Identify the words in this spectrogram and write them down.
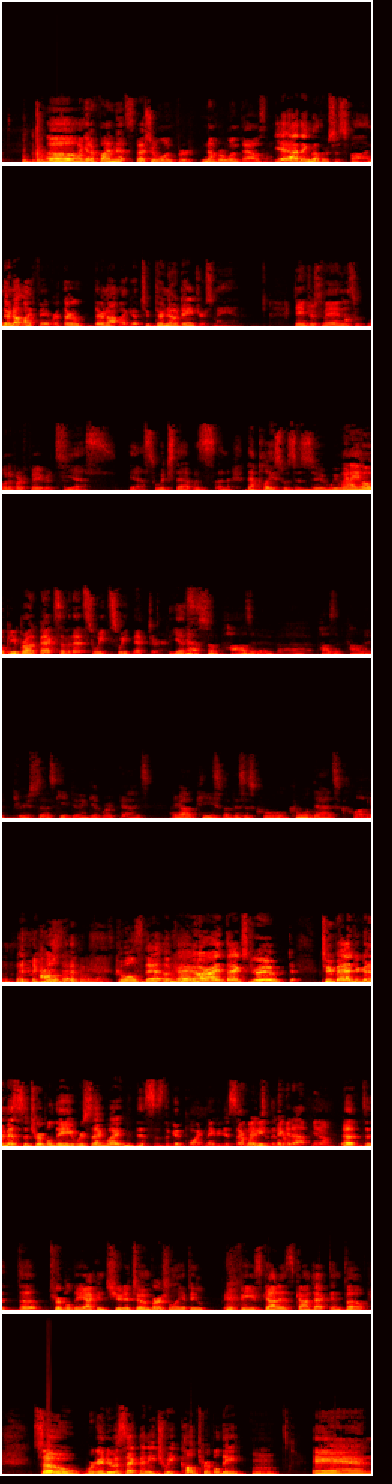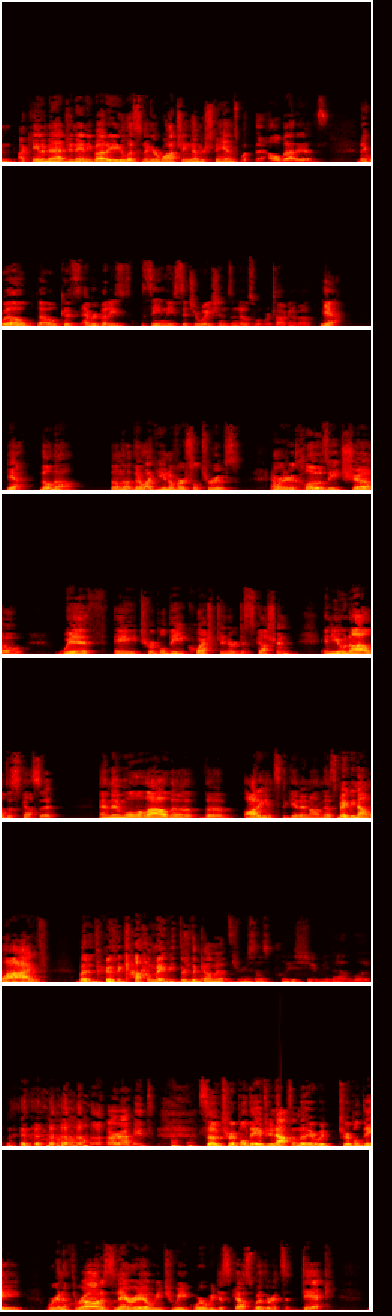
Oh, I got to find that special one for number 1,000. Yeah, I think Mothers is fine. They're not my favorite. They're they're not my go-to. They're no dangerous man. Dangerous Man is one of our favorites. Yes, yes. Which that was an, that place was a zoo. We went I in. hope you brought back some of that sweet, sweet nectar. We have some positive, uh, positive comment. Drew says, "Keep doing good work, guys. I got a piece, but this is cool. Cool Dad's Club. Hashtag Cool Dad's Club. Cool's dead. Okay, all right. Thanks, Drew. Too bad you're going to miss the triple D. We're segue. This is the good point. Maybe just Or segue maybe to the pick tri- it up, you know. Uh, the, the triple D. I can shoot it to him personally if he if he's got his contact info. So we're going to do a segment each week called Triple D. Mm-hmm. And I can't imagine anybody listening or watching understands what the hell that is. They will, though, because everybody's seen these situations and knows what we're talking about. Yeah. Yeah. They'll know. They'll know. They're like universal truths. And we're going to close each show with a triple D question or discussion. And you and I'll discuss it. And then we'll allow the, the audience to get in on this. Maybe not live, but through the com- maybe through the Drew- comments. Drew says, "Please shoot me that look." All right. So triple D, if you're not familiar with triple D, we're going to throw out a scenario each week where we discuss whether it's a dick,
